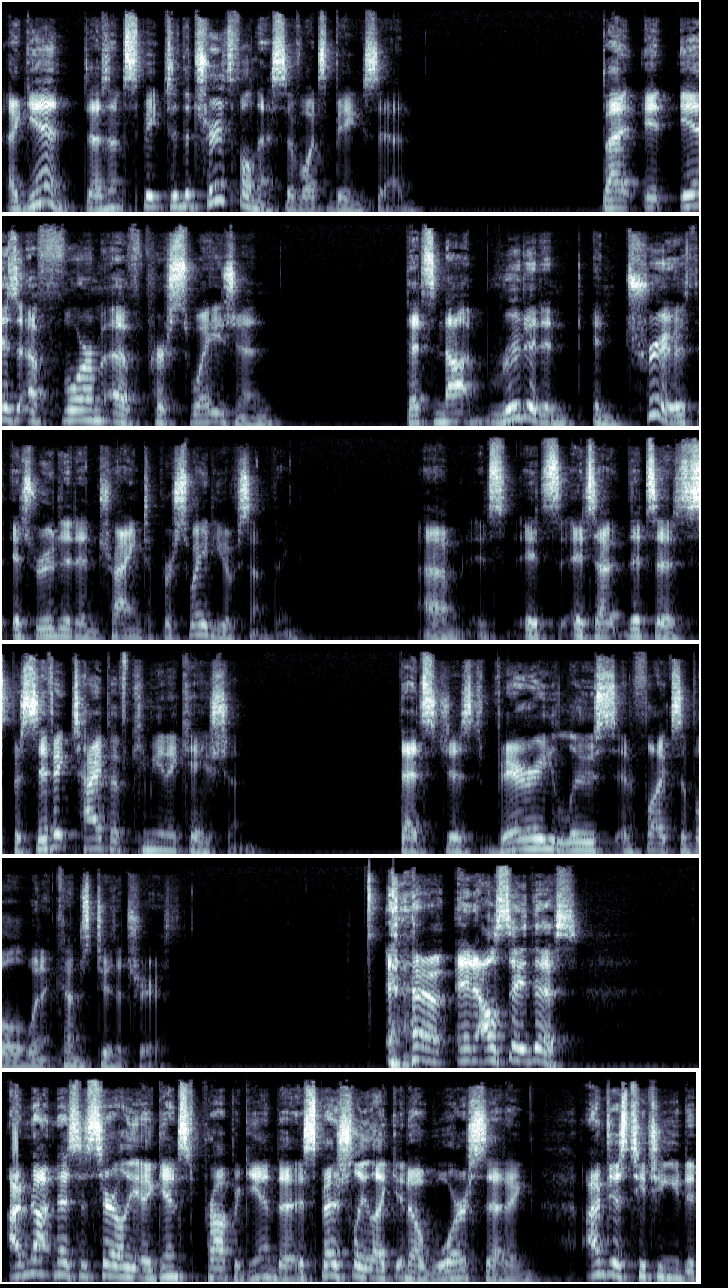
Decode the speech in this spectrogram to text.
Again, doesn't speak to the truthfulness of what's being said. But it is a form of persuasion that's not rooted in, in truth, it's rooted in trying to persuade you of something. Um, it's it's it's a it's a specific type of communication that's just very loose and flexible when it comes to the truth. and I'll say this I'm not necessarily against propaganda, especially like in a war setting. I'm just teaching you to,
